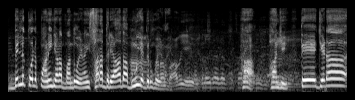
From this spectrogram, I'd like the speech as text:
ਬਿਲਕੁਲ ਪਾਣੀ ਜਾਣਾ ਬੰਦ ਹੋ ਜਾਣਾ ਹੈ ਸਾਰਾ ਦਰਿਆ ਦਾ ਮੂੰਹ ਹੀ ਇੱਧਰ ਨੂੰ ਹੋ ਜਾਣਾ ਹੈ। ਹਾਂ, ਹਾਂਜੀ। ਤੇ ਜਿਹੜਾ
